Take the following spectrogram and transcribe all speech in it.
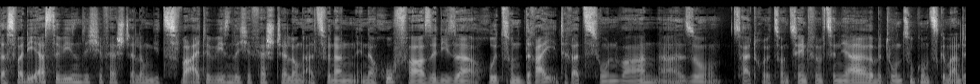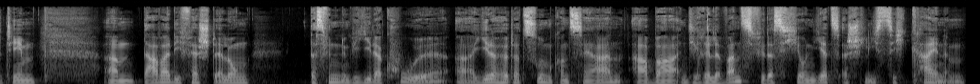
Das war die erste wesentliche Feststellung. Die zweite wesentliche Feststellung, als wir dann in der Hochphase dieser Horizont 3 Iteration waren, also Zeithorizont 10, 15 Jahre, betont zukunftsgewandte Themen, ähm, da war die Feststellung, das findet irgendwie jeder cool, äh, jeder hört dazu im Konzern, aber die Relevanz für das Hier und Jetzt erschließt sich keinem.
